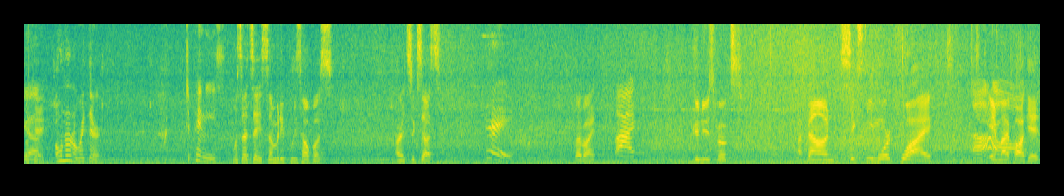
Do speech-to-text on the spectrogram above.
Yeah. Okay. Oh no no right there. Japanese. What's that say? Somebody please help us. All right, success. Hey. Bye bye. Bye. Good news, folks. I found 60 more kwai in my pocket.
